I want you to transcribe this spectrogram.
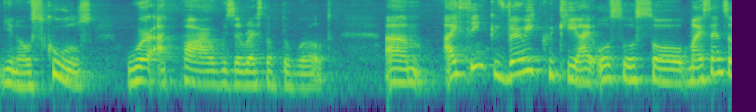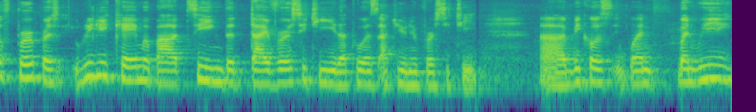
you know, schools were at par with the rest of the world. Um, I think very quickly I also saw my sense of purpose really came about seeing the diversity that was at university. Uh, because when when we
